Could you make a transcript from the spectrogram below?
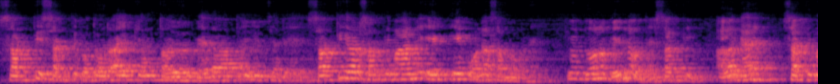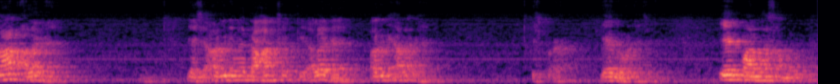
शक्ति शक्ति बतौर ऐक्यम तयोर भेदात युजते शक्ति और शक्तिमान में एक एक होना संभव नहीं। क्यों? दोनों भिन्न होते हैं। शक्ति अलग है, शक्तिमान अलग है। जैसे अग्नि में दाहक शक्ति अलग है, अग्नि अलग है। इस प्रकार भेद होने से एक मानना संभव नहीं।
